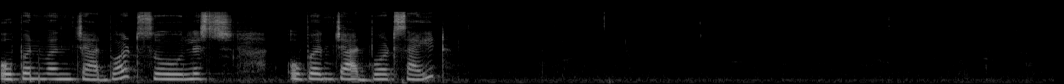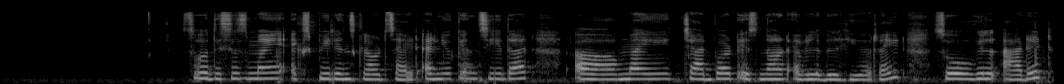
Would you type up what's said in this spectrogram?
open one chatbot. So let's open chatbot site. So this is my experience cloud site. And you can see that uh, my chatbot is not available here right? So we'll add it.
